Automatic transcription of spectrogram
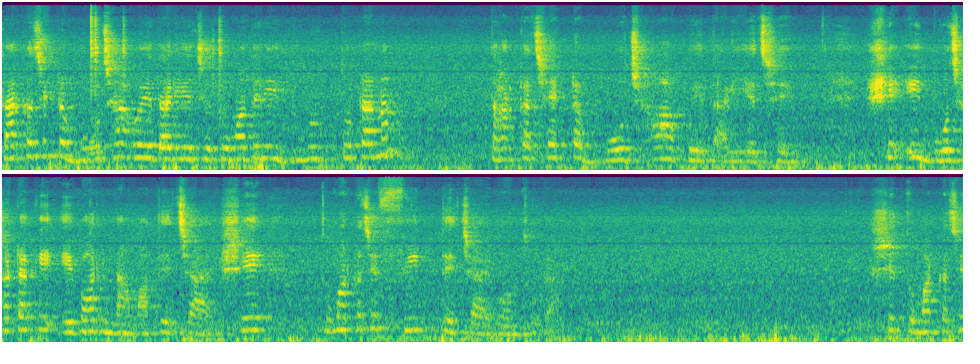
তার কাছে একটা বোঝা হয়ে দাঁড়িয়েছে, তোমাদের এই দূরত্বটা না তার কাছে একটা বোঝা হয়ে দাঁড়িয়েছে। সে এই বোঝাটাকে এবার নামাতে চায়। সে তোমার কাছে ফিরতে চায়, বন্ধুরা। সে তোমার কাছে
